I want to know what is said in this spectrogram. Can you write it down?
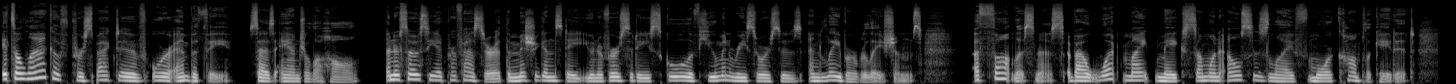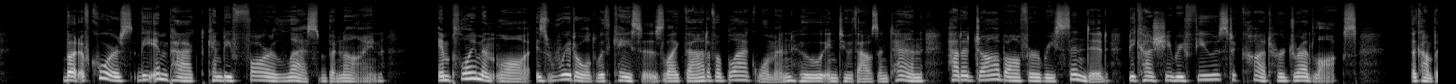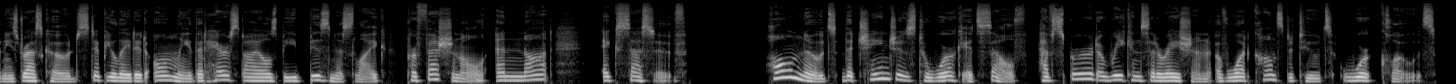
It's a lack of perspective or empathy, says Angela Hall, an associate professor at the Michigan State University School of Human Resources and Labor Relations, a thoughtlessness about what might make someone else's life more complicated. But of course, the impact can be far less benign. Employment law is riddled with cases like that of a black woman who, in 2010, had a job offer rescinded because she refused to cut her dreadlocks. The company's dress code stipulated only that hairstyles be businesslike, professional, and not excessive. Hall notes that changes to work itself have spurred a reconsideration of what constitutes work clothes.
